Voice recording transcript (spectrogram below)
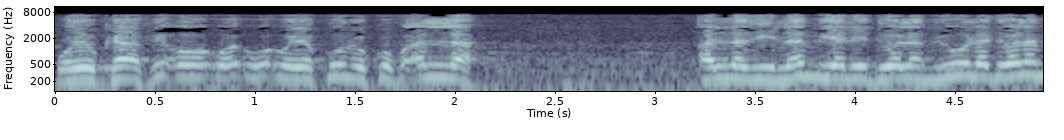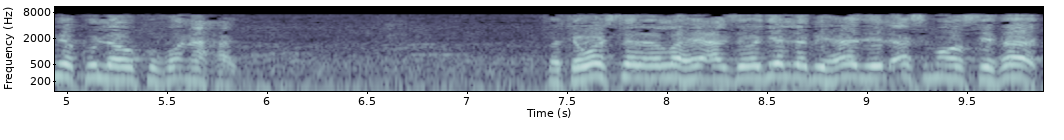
ويكافئه ويكون كفءا له. الذي لم يلد ولم يولد ولم يكن له كفوا أحد. فتوسل إلى الله عز وجل بهذه الأسماء والصفات.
